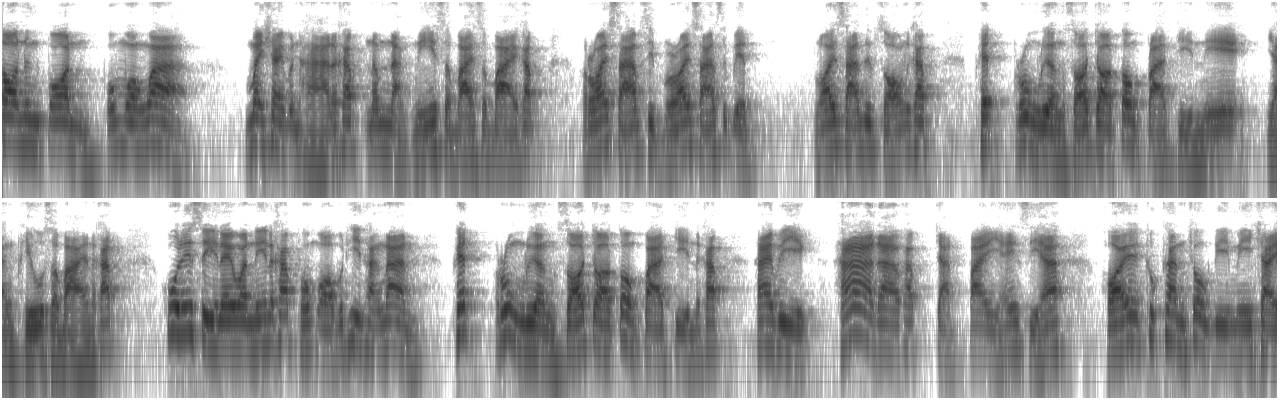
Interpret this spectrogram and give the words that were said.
ต่อหนึ่งปอนผมมองว่า ไม่ใช่ปัญหานะครับ น้ำหนักนี้สบายสบายๆครับร้อยสามสิบร้อยสามสิบเอ็ดร้อยสามสิบสองนะครับ เพชรรุ่งเรืองสอจอต้งปลาจีนนี้ยังผิวสบายนะครับ คู่ที่สี่ในวันนี้นะครับ ผมออกไปที่ทางด้าน เพชรรุ่งเรืองสอจอต้งปลาจีนนะครับ ให้ไปอีกห้าดาวครับ จัดไปอย่าให้เสีย ขอให้ทุกท่านโชคดีมีชัย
